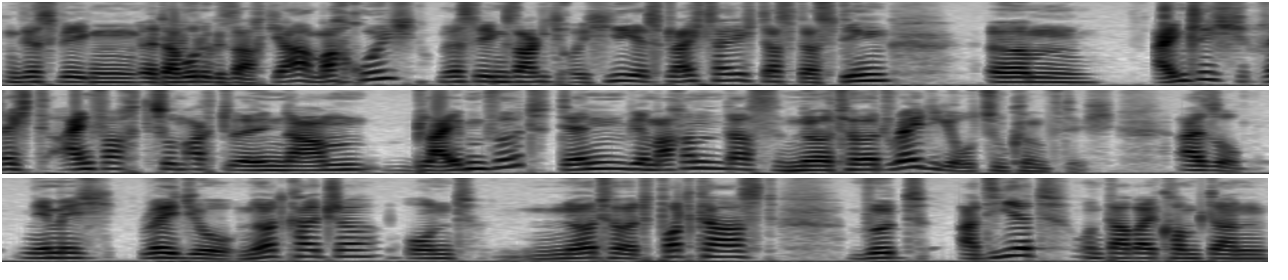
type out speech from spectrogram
Und deswegen, äh, da wurde gesagt, ja, mach ruhig. Und deswegen sage ich euch hier jetzt gleichzeitig, dass das Ding ähm, eigentlich recht einfach zum aktuellen Namen bleiben wird, denn wir machen das Nerdhurt Radio zukünftig. Also nämlich Radio Nerd Culture und Nerdhurt Podcast wird addiert und dabei kommt dann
